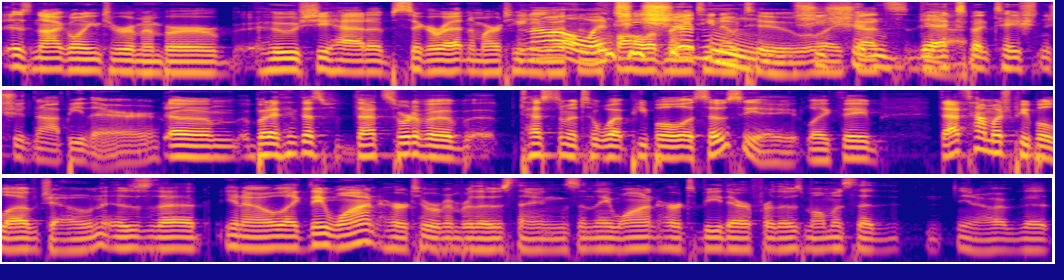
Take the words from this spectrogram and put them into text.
is not going to remember who she had a cigarette and a martini no, with in and the fall she of shouldn't. 1902. She like shouldn't. that's The yeah. expectation should not be there. um, but I think that's that's sort of a testament to what people associate. Like they, that's how much people love Joan. Is that you know, like they want her to remember those things, and they want her to be there for those moments that you know that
